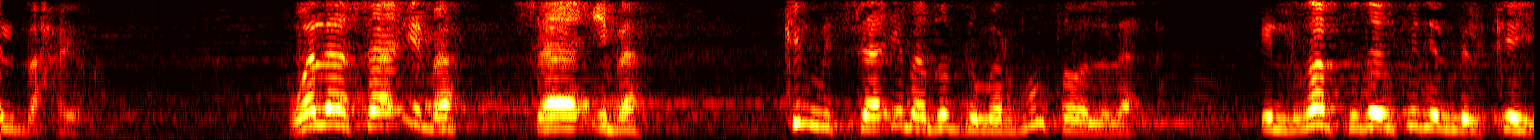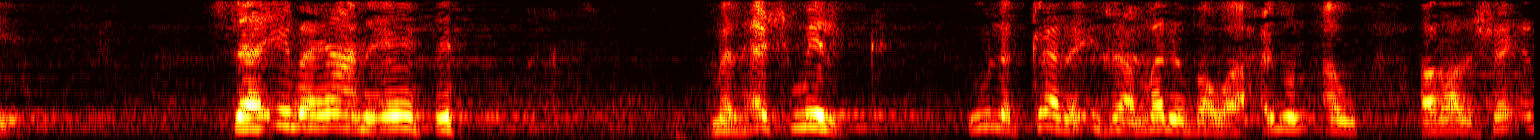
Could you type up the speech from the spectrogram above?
البحيرة ولا سائبة سائبة كلمة سائبة ضد مربوطة ولا لا؟ الربط ده يفيد الملكية سائبة يعني إيه؟ ملهاش ملك يقول لك كان إذا مرض واحد أو أراد شيئا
